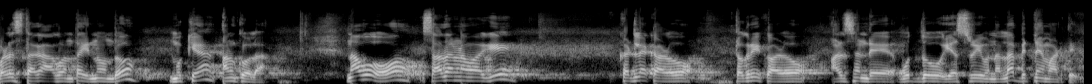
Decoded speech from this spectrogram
ಬಳಸಿದಾಗ ಆಗುವಂಥ ಇನ್ನೊಂದು ಮುಖ್ಯ ಅನುಕೂಲ ನಾವು ಸಾಧಾರಣವಾಗಿ ಕಡಲೆಕಾಳು ತೊಗರಿಕಾಳು ಅಳಸಂಡೆ ಉದ್ದು ಹೆಸರು ಇವನ್ನೆಲ್ಲ ಬಿತ್ತನೆ ಮಾಡ್ತೀವಿ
